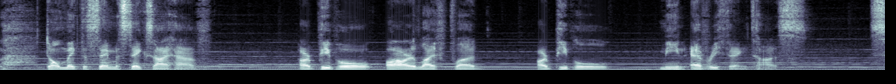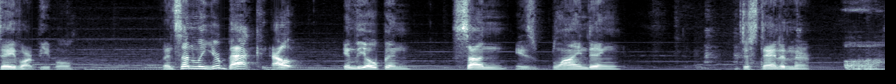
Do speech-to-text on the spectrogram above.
don't make the same mistakes I have. Our people are our lifeblood. Our people mean everything to us. Save our people. Then suddenly you're back out in the open. Sun is blinding. Just standing there. Oh.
